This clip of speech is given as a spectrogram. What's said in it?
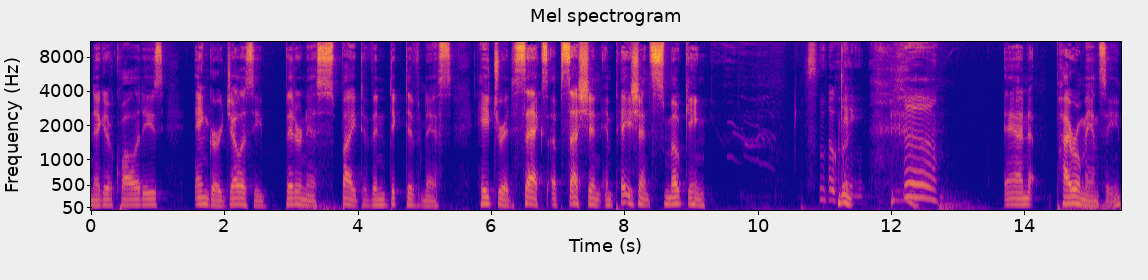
negative qualities anger jealousy bitterness spite vindictiveness hatred sex obsession impatience smoking Smoking. And pyromancy.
